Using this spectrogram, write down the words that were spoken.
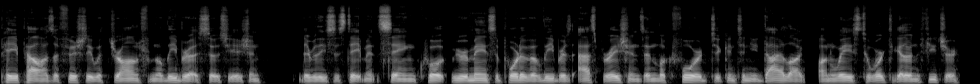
PayPal has officially withdrawn from the Libra Association. They released a statement saying, quote, We remain supportive of Libra's aspirations and look forward to continued dialogue on ways to work together in the future.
